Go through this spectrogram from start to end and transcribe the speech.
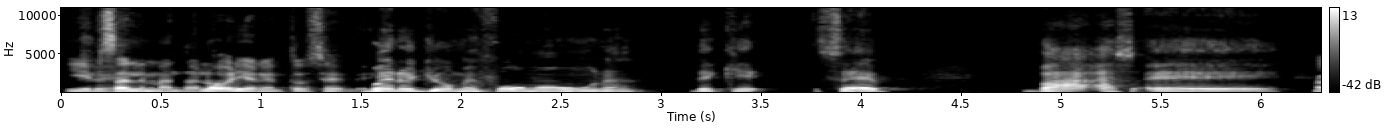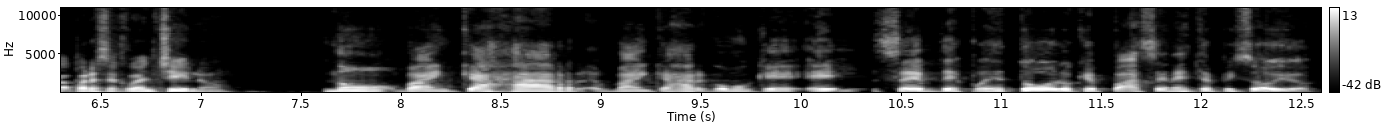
Y él sí. sale en Mandalorian, entonces. Bueno, yo me fumo una de que Seb va a. Eh, va a aparecer con el chino. No, va a encajar, va a encajar como que el Seb, después de todo lo que pasa en este episodio,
